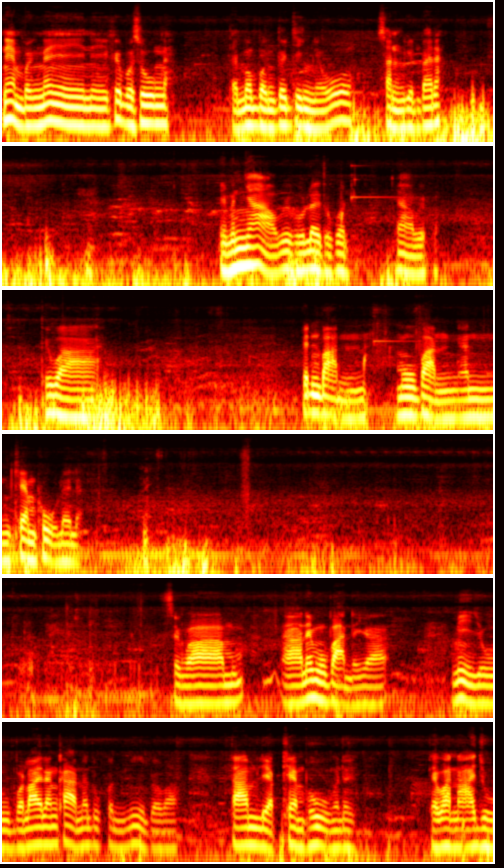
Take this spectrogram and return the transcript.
แนมเบิ่งในนี่คือบ่สูงนะแต่มาเบิ่งตัวจริงเนี่ยโอ้สั้นขึ้นไปนะนี่มันยาวไปพูดเลยทุกคนยาวไปพูดถือว่า เป็นบ้านหมู่บ้านอันแคมผู้เลยแหละซึ่งว่าในหมู่บ้านนี่ก็มีอยู่บ่หลายลังคานะทุกคนมีแปลว่า ตามเหลียบแคมผู้มาเลย แต่ว่านาอยู่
